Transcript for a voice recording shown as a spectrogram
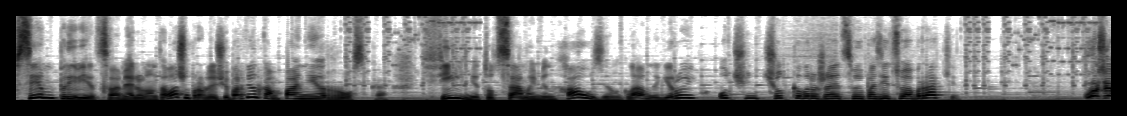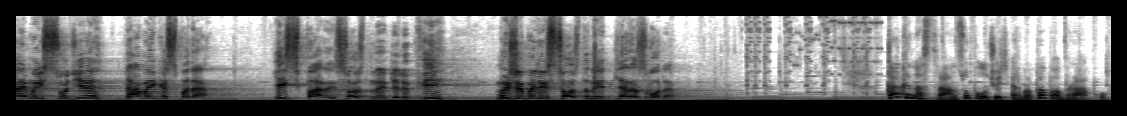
Всем привет! С вами Алена Анталаш, управляющий партнер компании «Роско». В фильме «Тот самый Мюнхгаузен» главный герой очень четко выражает свою позицию о браке. Уважаемые судьи, дамы и господа, есть пары, созданные для любви, мы же были созданы для развода. Как иностранцу получить РВП по браку,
